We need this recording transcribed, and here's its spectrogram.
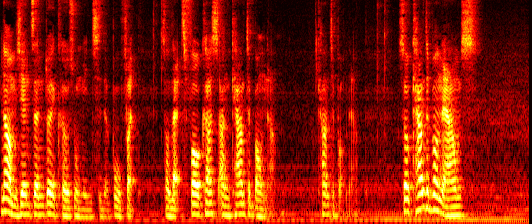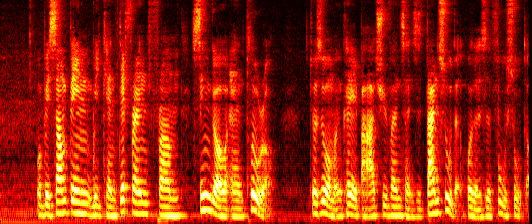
那我们先针对可数名词的部分，So let's focus on countable noun. Countable noun. So countable nouns will be something we can different from single and plural，就是我们可以把它区分成是单数的或者是复数的。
